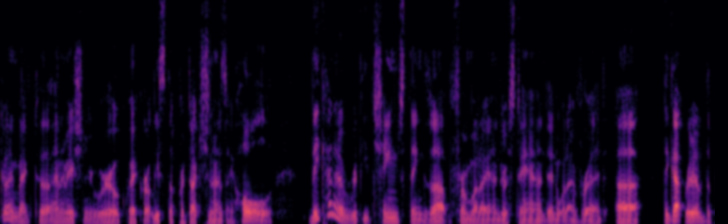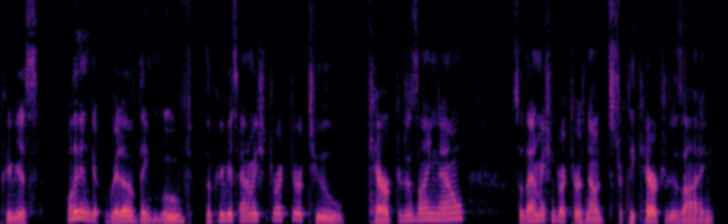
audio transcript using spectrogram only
going back to the animation real quick, or at least the production as a whole, they kind of really changed things up from what I understand and what I've read. Uh, they got rid of the previous, well, they didn't get rid of, they moved the previous animation director to character design now. So the animation director is now strictly character design,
